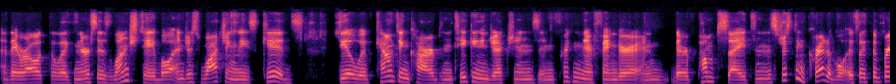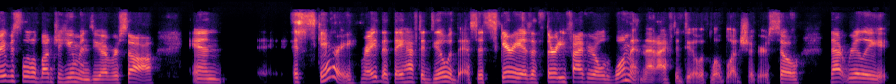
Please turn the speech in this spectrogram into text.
and they were all at the like nurse's lunch table and just watching these kids deal with counting carbs and taking injections and pricking their finger and their pump sites. And it's just incredible. It's like the bravest little bunch of humans you ever saw. And it's scary, right? That they have to deal with this. It's scary as a 35 year old woman that I have to deal with low blood sugars. So that really,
